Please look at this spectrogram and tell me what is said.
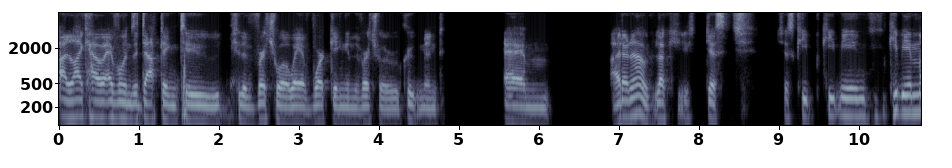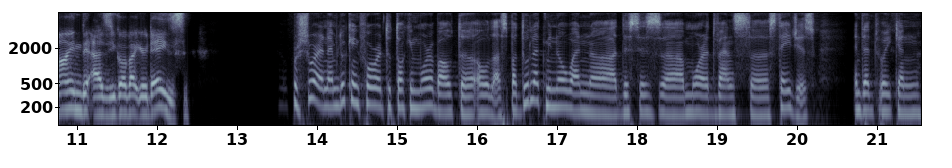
I like how everyone's adapting to to the virtual way of working and the virtual recruitment. Um, I don't know. Look, you just just keep keep me in, keep me in mind as you go about your days. For sure, and I'm looking forward to talking more about uh, OLAS. But do let me know when uh, this is uh, more advanced uh, stages, and then we can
